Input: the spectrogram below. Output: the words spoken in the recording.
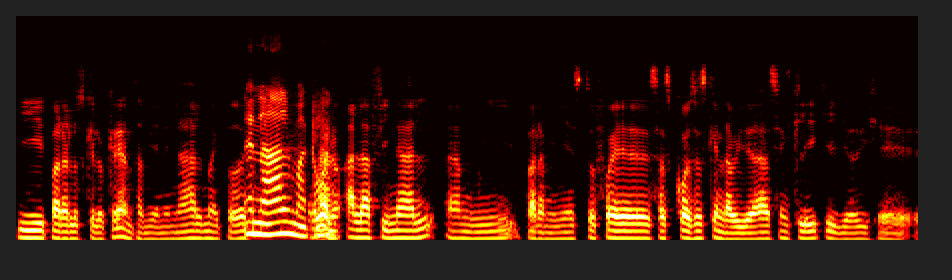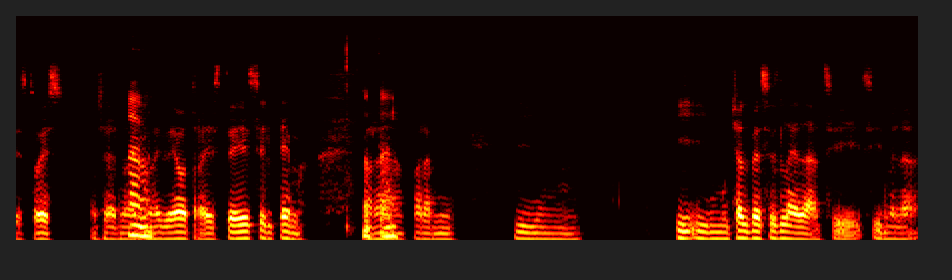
y para los que lo crean también en alma y todo eso. En alma, Pero bueno, a la final, a mí, para mí esto fue esas cosas que en la vida hacen clic y yo dije, esto es, o sea, no, hay de otra, este es el tema para, para mí. Y, y, muchas veces la edad, sí, sí me la,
